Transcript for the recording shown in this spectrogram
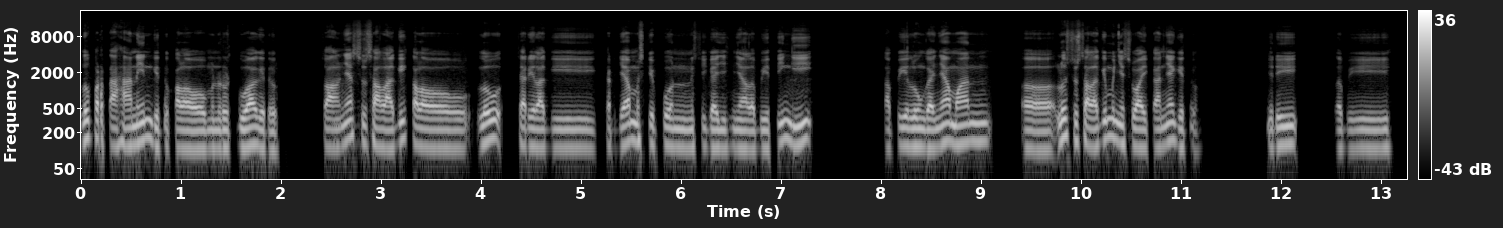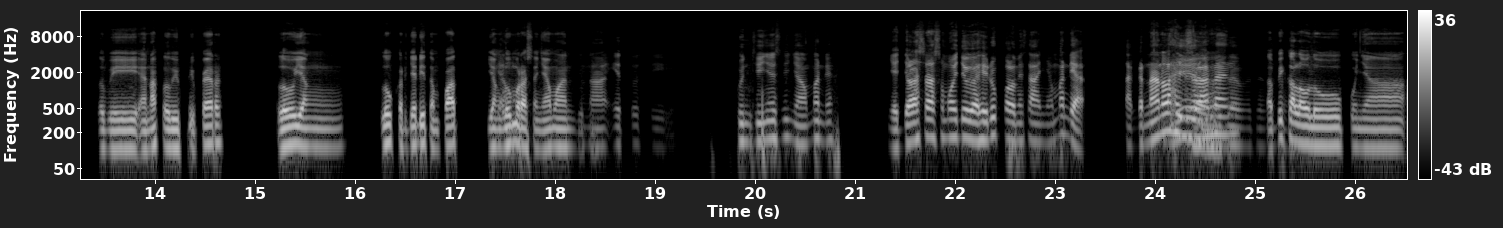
lu pertahanin gitu kalau menurut gua gitu. Soalnya susah lagi kalau lu cari lagi kerja meskipun si gajinya lebih tinggi, tapi lu nggak nyaman, eh, lu susah lagi menyesuaikannya gitu. Jadi lebih lebih enak lebih prepare lu yang lu kerja di tempat yang lu Yang- merasa nyaman gitu. nah itu sih Kuncinya sih nyaman ya. ya jelas lah semua juga hidup kalau misalnya nyaman ya tak kenal lah Iya, istilahnya betul, betul, Tapi kalau lu punya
